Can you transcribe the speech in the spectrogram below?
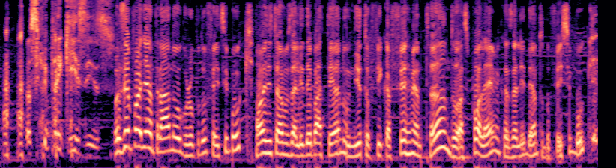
eu sempre quis isso. Você pode entrar no grupo do Facebook, onde estamos ali debatendo. O Nito fica fermentando as polêmicas ali dentro do Facebook.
